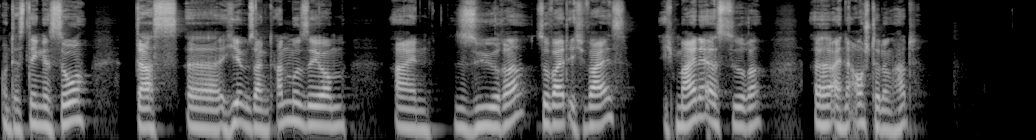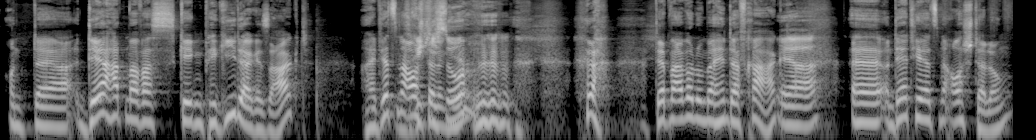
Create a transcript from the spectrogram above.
Und das Ding ist so, dass äh, hier im St. Ann Museum ein Syrer, soweit ich weiß, ich meine er ist Syrer, äh, eine Ausstellung hat. Und der, der hat mal was gegen Pegida gesagt. Hat jetzt eine Richtig Ausstellung. so? Ja, der hat mal einfach nur mal hinterfragt. Ja. Äh, und der hat hier jetzt eine Ausstellung.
